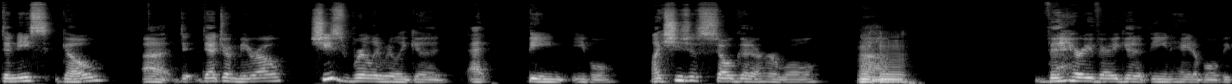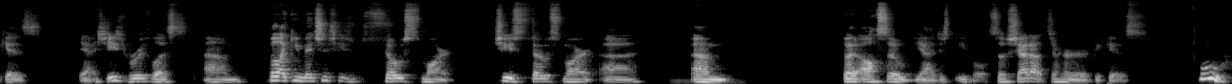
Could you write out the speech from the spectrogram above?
Denise Go, uh, D- Dedra Meero, she's really really good at being evil. Like she's just so good at her role. Um, Mhm. very very good at being hateable because yeah she's ruthless um but like you mentioned she's so smart she's so smart uh um but also yeah just evil so shout out to her because whew,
